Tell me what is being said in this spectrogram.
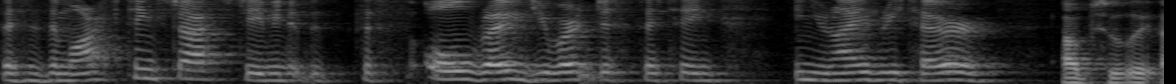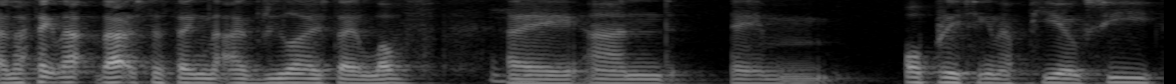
this is the marketing strategy. I mean, it was the f- all round. You weren't just sitting in your ivory tower. Absolutely, and I think that that's the thing that I've realised I love, Mm-hmm. uh, and um, operating in a PLC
